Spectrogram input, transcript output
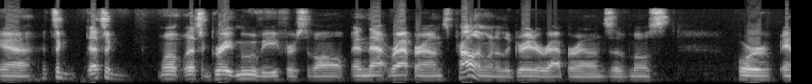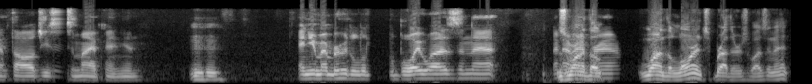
yeah it's a that's a well that's a great movie first of all and that wraparound's probably one of the greater wraparounds of most horror anthologies in my opinion Mm-hmm. and you remember who the little boy was in that? It was one of the one of the Lawrence brothers, wasn't it?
